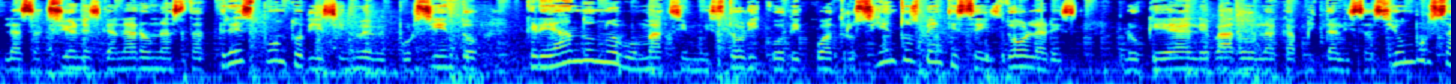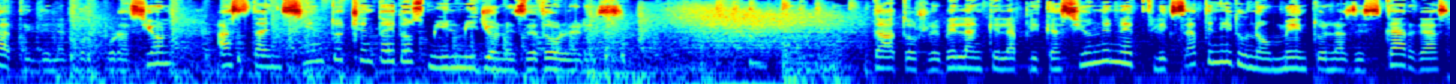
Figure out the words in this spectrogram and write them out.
Las acciones ganaron hasta 3.19%, creando un nuevo máximo histórico de 426 dólares, lo que ha elevado la capitalización bursátil de la corporación hasta en 182 mil millones de dólares. Datos revelan que la aplicación de Netflix ha tenido un aumento en las descargas,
